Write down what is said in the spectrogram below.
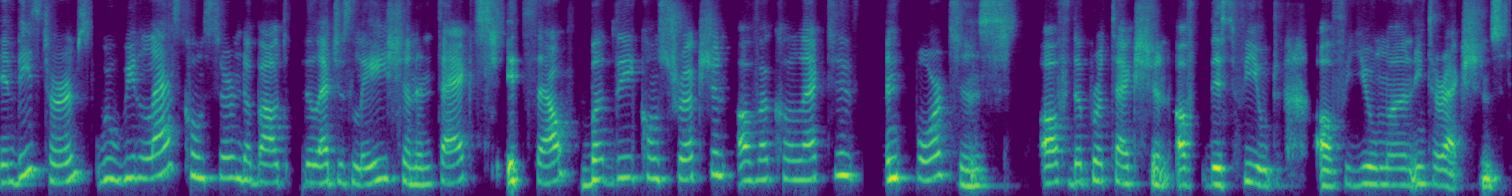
in these terms, we'll be less concerned about the legislation and text itself, but the construction of a collective importance of the protection of this field of human interactions.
